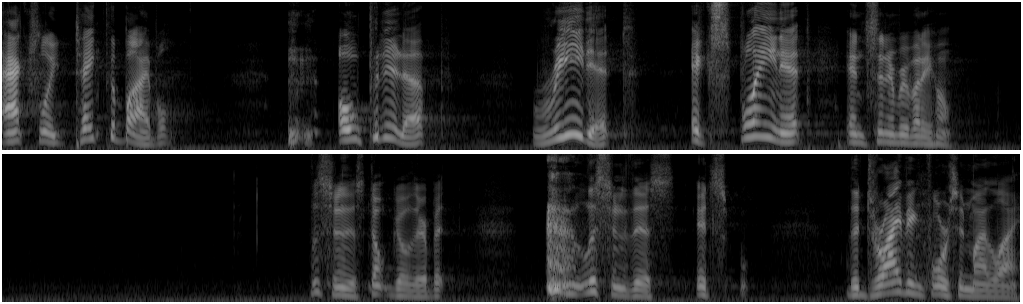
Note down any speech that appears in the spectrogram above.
actually take the Bible, open it up, read it, explain it, and send everybody home. Listen to this. Don't go there, but listen to this. It's the driving force in my life.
